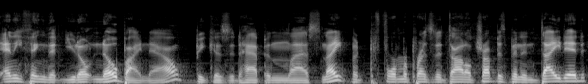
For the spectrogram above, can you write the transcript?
anything that you don't know by now because it happened last night. But former President Donald Trump has been indicted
